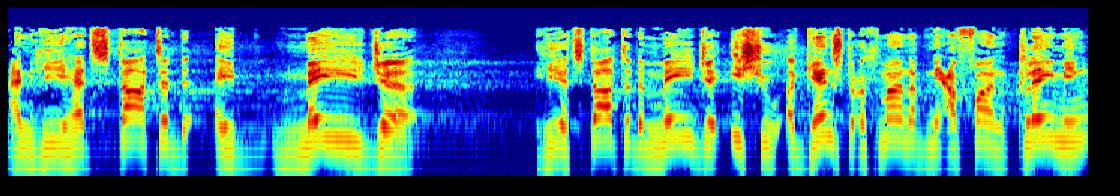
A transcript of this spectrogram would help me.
And he had started a major, he had started a major issue against Uthman ibn Affan, claiming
